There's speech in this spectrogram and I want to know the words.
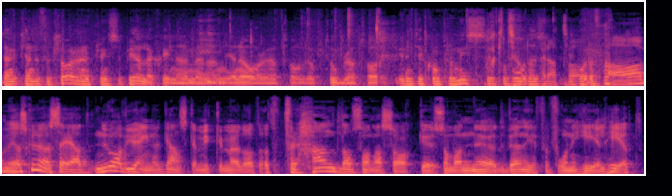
Sen kan du förklara den principiella skillnaden mellan januariavtalet och oktoberavtalet? Är det inte kompromisser på båda, båda Ja, men jag skulle nog säga att nu har vi ju ägnat ganska mycket möda åt att förhandla om sådana saker som var nödvändiga för att få en helhet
